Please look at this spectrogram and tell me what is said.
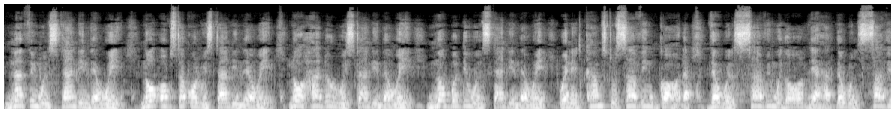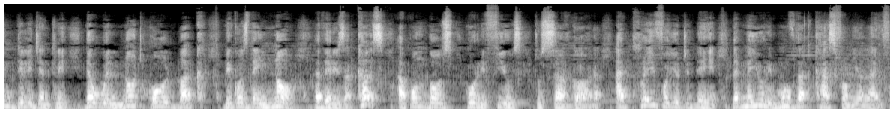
Nothing will stand in their way. No obstacle will stand in their way. No hurdle will stand in their way. Nobody will stand in their way. When it comes to serving God, they will serve Him with all their heart. They will serve Him diligently. They will not hold back because they know that there is a curse upon those who refuse to serve God. I pray for you today that may you remove that curse from your life.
